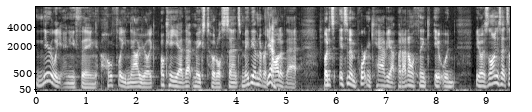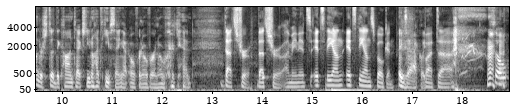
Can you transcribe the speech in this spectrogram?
nearly anything. Hopefully now you're like, okay, yeah, that makes total sense. Maybe I've never Yeah. thought of that, but it's it's an important caveat. But I don't think it would. You know, as long as that's understood the context, you don't have to keep saying that over and over and over again. That's true. That's true. I mean, it's it's the un, it's the unspoken. Exactly. But uh, so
